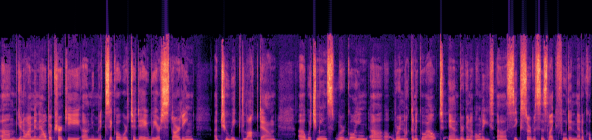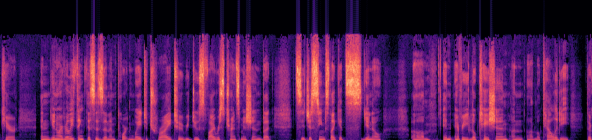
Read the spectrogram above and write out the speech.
Um, you know, I'm in Albuquerque, uh, New Mexico, where today we are starting a two week lockdown, uh, which means we're going, uh, we're not going to go out and we're going to only uh, seek services like food and medical care. And, you know, I really think this is an important way to try to reduce virus transmission, but it just seems like it's, you know, um, in every location and uh, locality, they're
